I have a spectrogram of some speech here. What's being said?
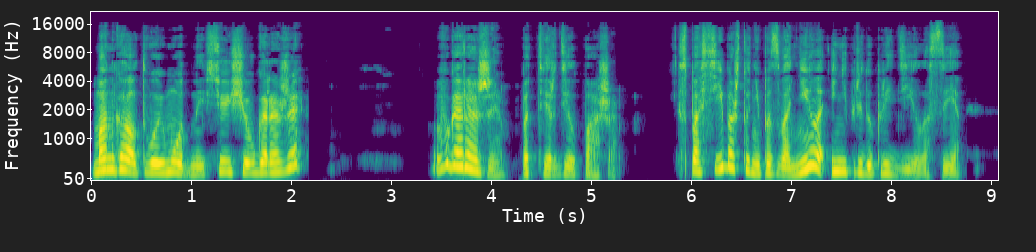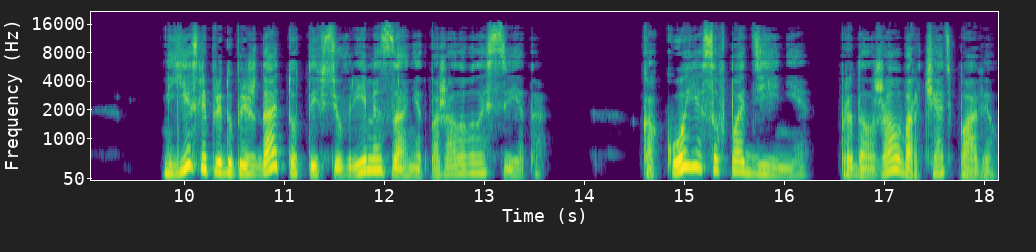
Мангал твой модный все еще в гараже?» «В гараже», — подтвердил Паша. «Спасибо, что не позвонила и не предупредила, Свет». «Если предупреждать, то ты все время занят», — пожаловалась Света. «Какое совпадение!» — продолжал ворчать Павел.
